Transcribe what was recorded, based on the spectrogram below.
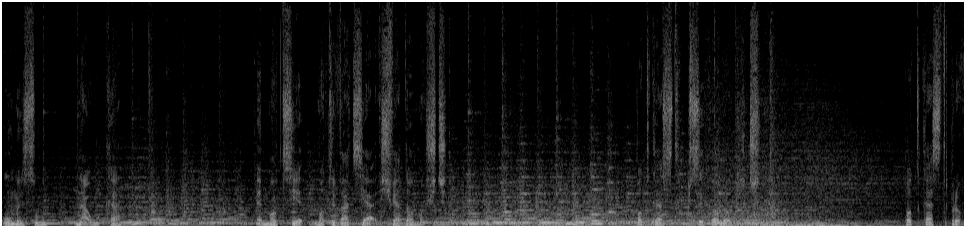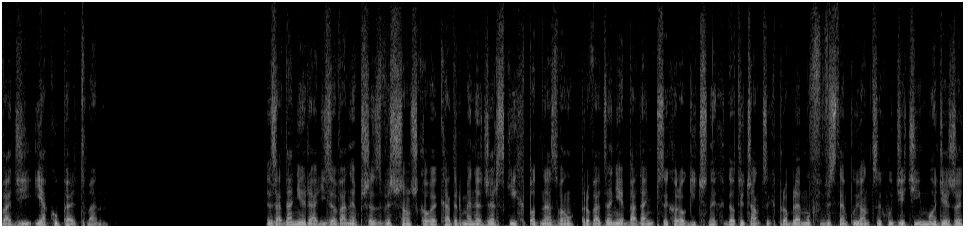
umysł, nauka, emocje, motywacja, świadomość. Podcast psychologiczny. Podcast prowadzi Jakub Eltman. Zadanie realizowane przez Wyższą Szkołę Kadr Menedżerskich pod nazwą Prowadzenie badań psychologicznych dotyczących problemów występujących u dzieci i młodzieży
